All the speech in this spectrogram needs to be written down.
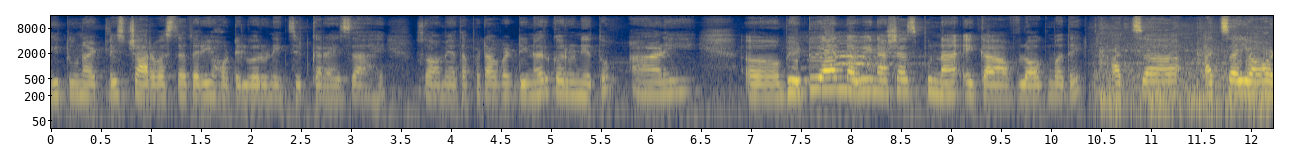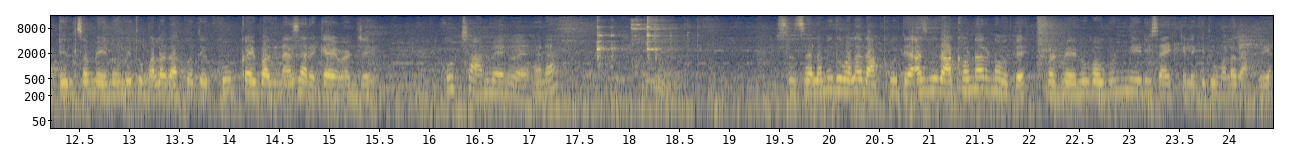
इथून ॲटलिस्ट चार वाजता तरी हॉटेलवरून एक्झिट करायचं आहे. सो आम्ही आता फटाफट डिनर करून येतो आणि भेटूया नवीन अशाच पुन्हा एका व्लॉगमध्ये आजचा आजचा या हॉटेलचा मेनू मी तुम्हाला दाखवते. खूप काही बघण्यासारखं आहे म्हणजे. खूप छान मेनू आहे है ना? सो चला मी तुम्हाला दाखवते. आज मी दाखवणार नव्हते बट मेनू बघून मी डिसाईड केलं की तुम्हाला दाखवूया.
